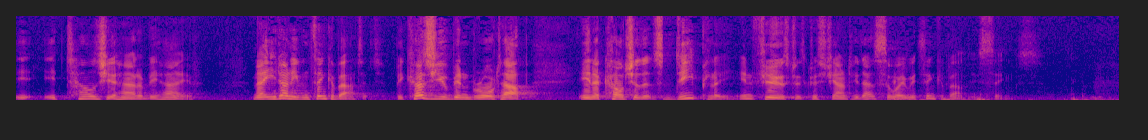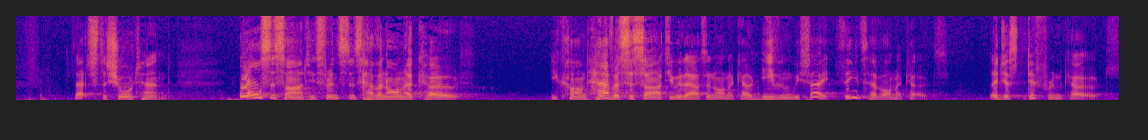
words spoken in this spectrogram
It, it tells you how to behave. Now, you don't even think about it. Because you've been brought up in a culture that's deeply infused with Christianity, that's the way we think about these things. That's the shorthand. All societies, for instance, have an honor code. You can't have a society without an honor code. Even we say thieves have honor codes. They're just different codes.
